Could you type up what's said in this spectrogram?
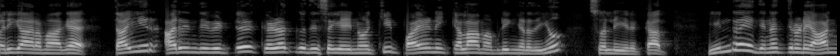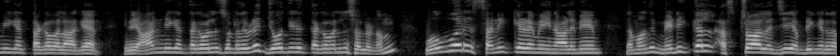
பரிகாரமாக தயிர் அருந்திவிட்டு கிழக்கு திசையை நோக்கி பயணிக்கலாம் அப்படிங்கிறதையும் சொல்லியிருக்கா இன்றைய தினத்தினுடைய ஆன்மீக தகவலாக இதை ஆன்மீக தகவல்னு சொல்கிறத விட ஜோதிட தகவல்னு சொல்லணும். ஒவ்வொரு சனிக்கிழமை நாளுமே நம்ம வந்து மெடிக்கல் அஸ்ட்ராலஜி அப்படிங்கிறத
